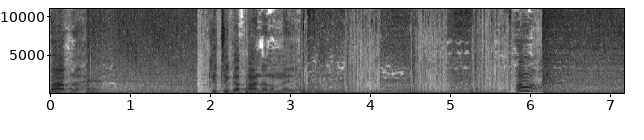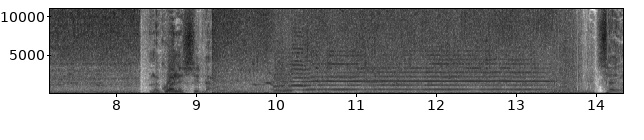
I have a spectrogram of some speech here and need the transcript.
Babla kitu ikapanda namna hiyo. Imekuwa ni shida. sayo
